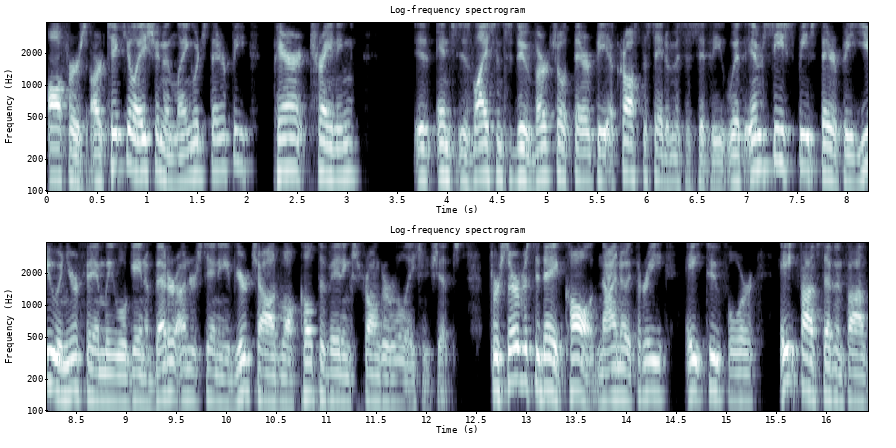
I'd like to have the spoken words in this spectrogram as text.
offers articulation and language therapy, parent training, is, is licensed to do virtual therapy across the state of Mississippi. With MC Speech Therapy, you and your family will gain a better understanding of your child while cultivating stronger relationships. For service today, call 903 824 8575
